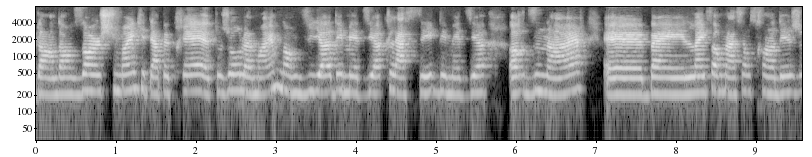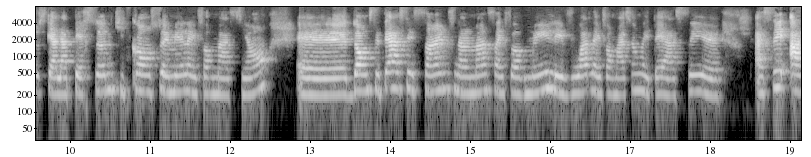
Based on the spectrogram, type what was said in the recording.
dans, un chemin qui était à peu près toujours le même, donc via des médias classiques, des médias ordinaires, ben, l'information se rendait jusqu'à la personne qui consommait l'information. donc, c'était assez simple finalement s'informer. Les voies de l'information étaient assez assez à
